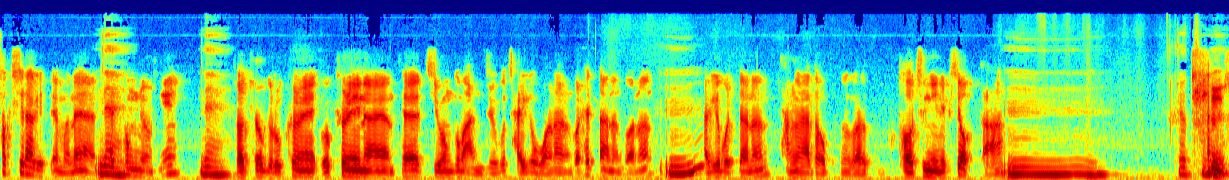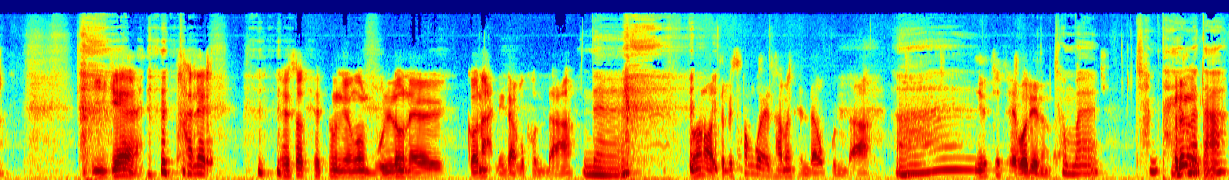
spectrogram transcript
확실하기 때문에 네. 대통령이 네. 저쪽 우크라이, 우크라이나한테 지원금 안 주고 자기가 원하는 걸 했다는 거는 음. 자기 볼 때는 당연하다고 어, 더 증인이 필요 없다. 음. 그렇구나. 이게 탄핵 해서 대통령을 물러낼 건 아니라고 본다. 네. 그건 어차피 선거에서 하면 된다고 본다. 아, 이렇게 돼버리는 거야. 정말 참 그러면- 다양하다.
